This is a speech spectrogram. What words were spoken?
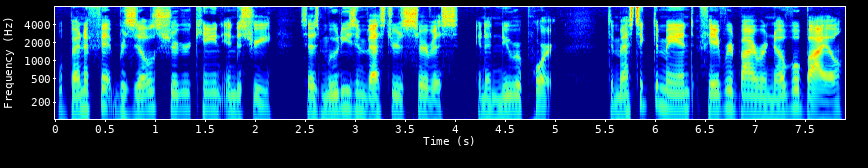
will benefit Brazil's sugarcane industry, says Moody's Investors Service in a new report. Domestic demand favored by Renova Bio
